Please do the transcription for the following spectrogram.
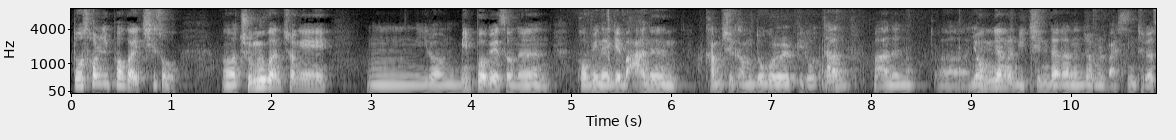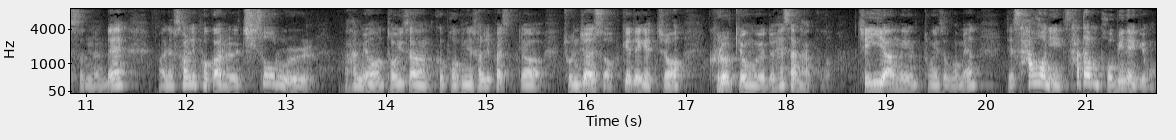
또 설립허가의 취소. 어, 주무관청의 음, 이런 민법에서는 법인에게 많은 감시 감독을 비롯한 많은 어, 영향을 미친다라는 점을 말씀드렸었는데 만약 설립허가를 취소를 하면 더 이상 그 법인이 설립할 수, 어, 존재할 수 없게 되겠죠. 그럴 경우에도 해산하고 제2항을 통해서 보면 이제 사원이 사단 법인의 경우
